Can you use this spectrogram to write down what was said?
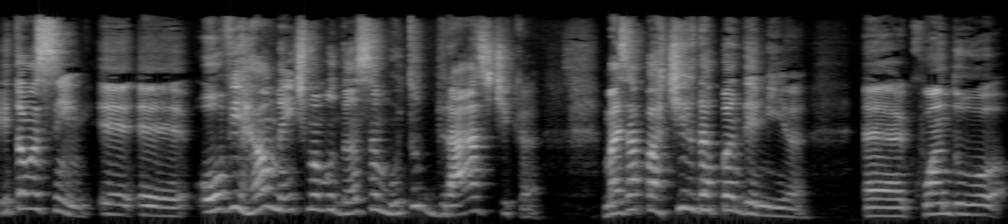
Então, assim, é, é, houve realmente uma mudança muito drástica. Mas a partir da pandemia, é, quando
